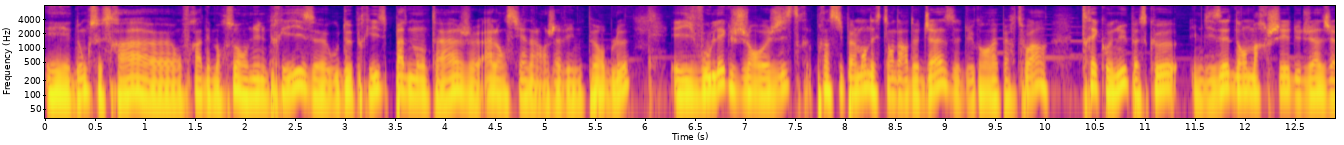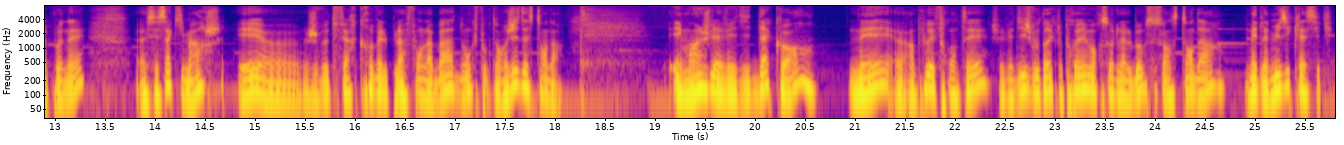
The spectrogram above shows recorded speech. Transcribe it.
Et donc ce sera, euh, on fera des morceaux en une prise euh, ou deux prises, pas de montage euh, à l'ancienne. Alors j'avais une peur bleue et il voulait que j'enregistre principalement des standards de jazz du grand répertoire, très connus parce que il me disait dans le marché du jazz japonais, c'est ça qui marche et je veux te faire crever le plafond là-bas, donc il faut que tu enregistres des standards. Et moi je lui avais dit d'accord, mais un peu effronté, je lui avais dit je voudrais que le premier morceau de l'album ce soit un standard, mais de la musique classique.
